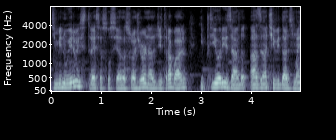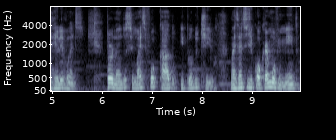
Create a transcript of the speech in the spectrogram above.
diminuir o estresse associado à sua jornada de trabalho e priorizar as atividades mais relevantes, tornando-se mais focado e produtivo. Mas antes de qualquer movimento,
